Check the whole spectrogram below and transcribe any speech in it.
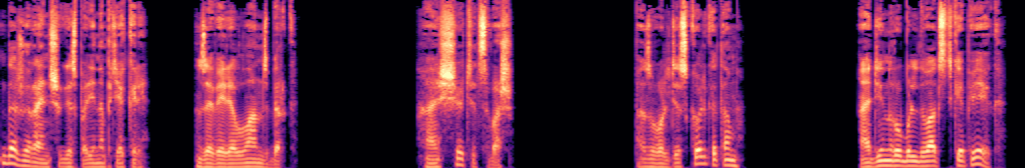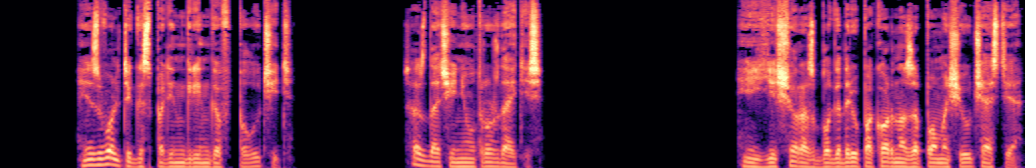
Даже раньше, господин аптекарь, заверил Ландсберг. А счетец ваш? Позвольте, сколько там? Один рубль двадцать копеек. Извольте, господин Грингов, получить. Со сдачей не утруждайтесь. И еще раз благодарю покорно за помощь и участие.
